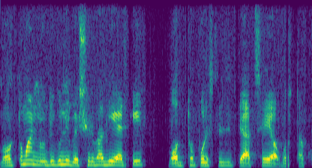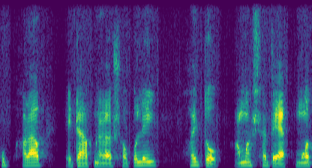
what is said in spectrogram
বর্তমান নদীগুলি বেশিরভাগই আর কি বদ্ধ পরিস্থিতিতে আছে, অবস্থা খুব খারাপ, এটা আপনারা সকলেই হয়তো আমার সাথে একমত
